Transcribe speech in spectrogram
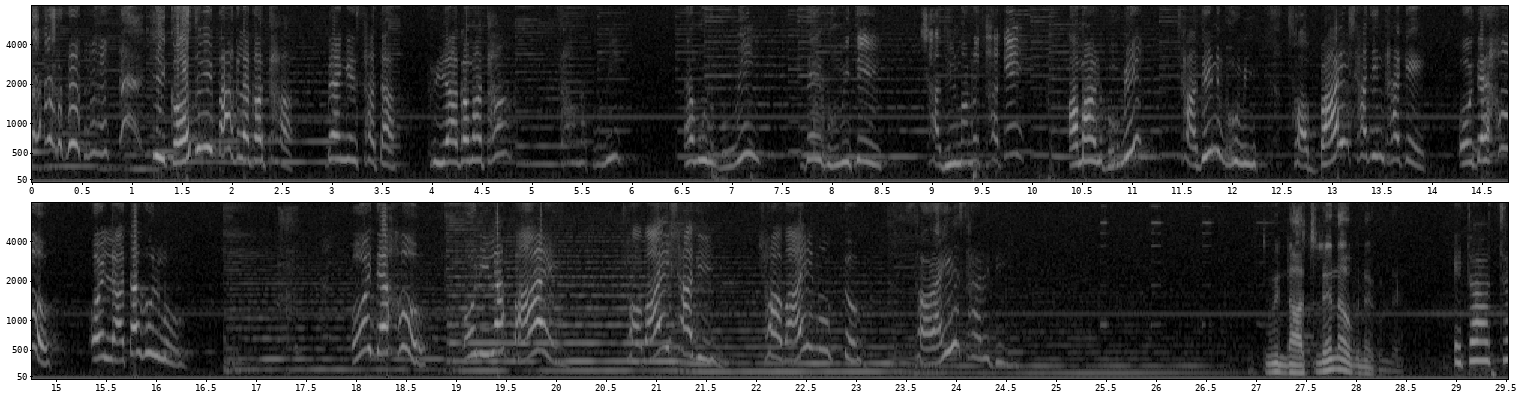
কি কও তুমি পাগলা কথা? ব্যাঙের ছাতা, তুই আগা মাথা। তুমি, এমন ভূমি যে ভূমিতে স্বাধীন মানুষ থাকে? আমার ভূমি স্বাধীন ভূমি। সবাই স্বাধীন থাকে। ও দেখো ওই লতা গুল্ম। ওই দেখো ও নীলা পায়। সবাই স্বাধীন সবাই মুক্ত। সরাই ছাড়ি দিন। তুমি নাচলে না অভিনয় করলে? এটা হচ্ছে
